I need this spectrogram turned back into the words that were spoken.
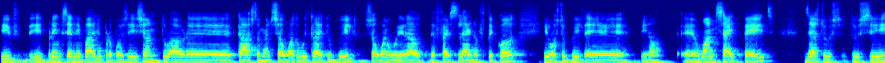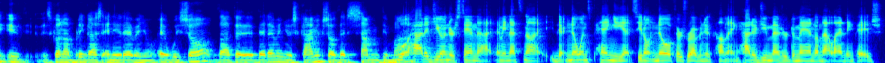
if it brings any value proposition to our uh, customers. So what we try to build. So when we wrote the first line of the code, it was to build a you know a one-side page just to, to see if it's going to bring us any revenue. And we saw that uh, the revenue is coming, so there's some demand. Well, how did you understand that? I mean, that's not, no one's paying you yet, so you don't know if there's revenue coming. How did you measure demand on that landing page?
